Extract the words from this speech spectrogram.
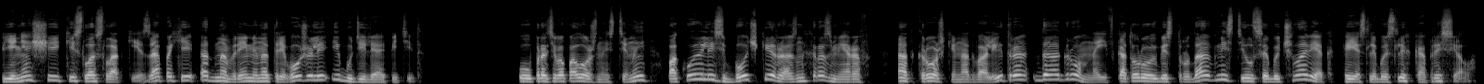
Пьянящие кисло-сладкие запахи одновременно тревожили и будили аппетит. У противоположной стены покоились бочки разных размеров, от крошки на 2 литра до огромной, в которую без труда вместился бы человек, если бы слегка присел.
